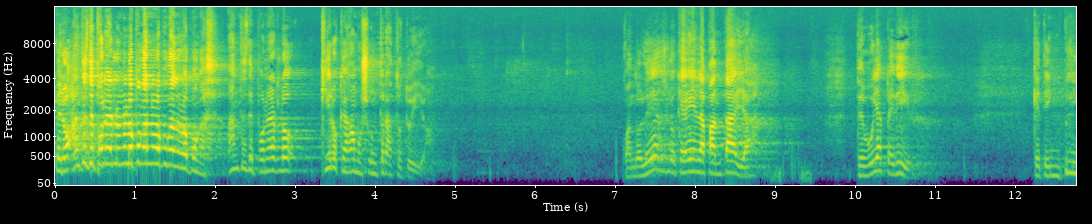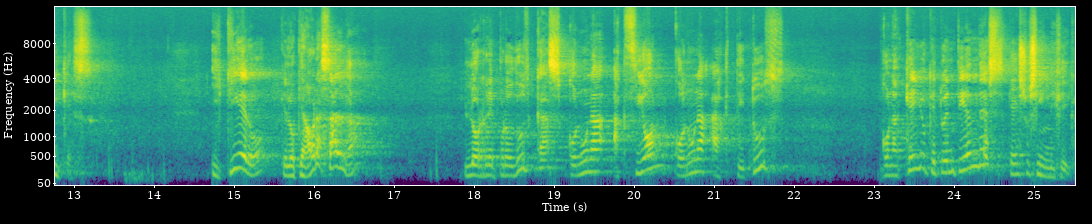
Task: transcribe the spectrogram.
Pero antes de ponerlo, no lo pongas, no lo pongas, no lo pongas. Antes de ponerlo, quiero que hagamos un trato tú y yo. Cuando leas lo que hay en la pantalla, te voy a pedir que te impliques. Y quiero que lo que ahora salga lo reproduzcas con una acción, con una actitud con aquello que tú entiendes que eso significa.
